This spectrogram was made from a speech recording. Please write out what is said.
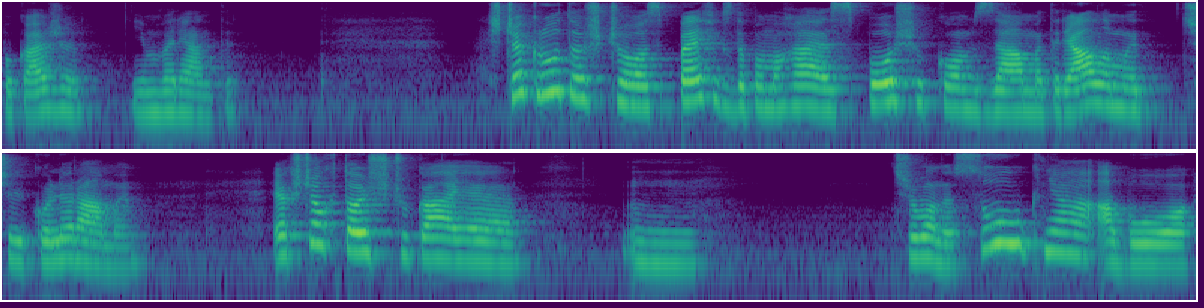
покаже їм варіанти. Ще круто, що Spefix допомагає з пошуком за матеріалами чи кольорами. Якщо хтось шукає червона сукня або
